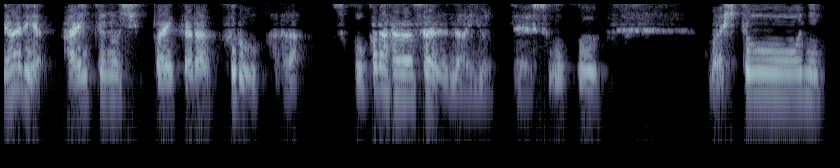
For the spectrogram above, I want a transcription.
やはり相手の失敗から苦労から、そこから話される内容ってすごく、まあ人に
